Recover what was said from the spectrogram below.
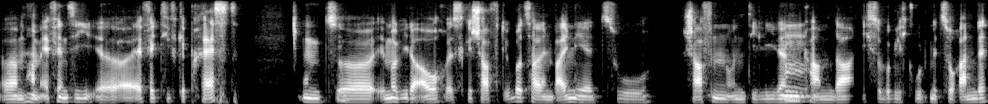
ähm, haben offensiv, äh, effektiv gepresst und äh, immer wieder auch es geschafft, Überzahl in Ballnähe zu schaffen und die Lilien mhm. kamen da nicht so wirklich gut mit zur Rande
